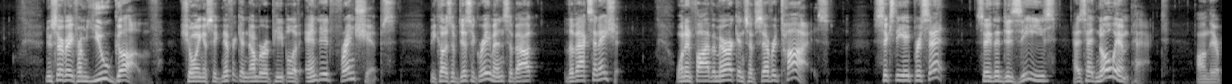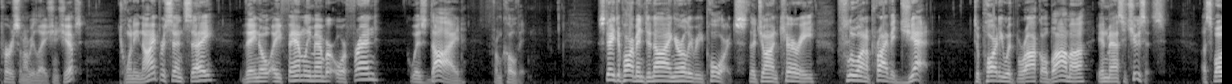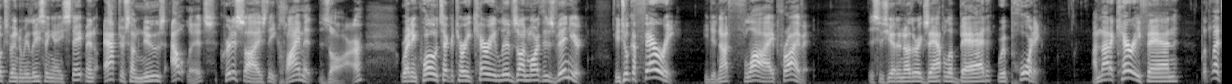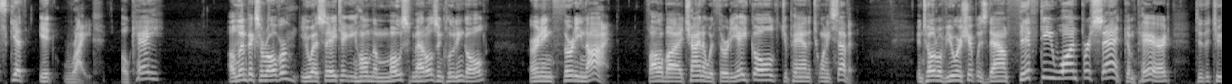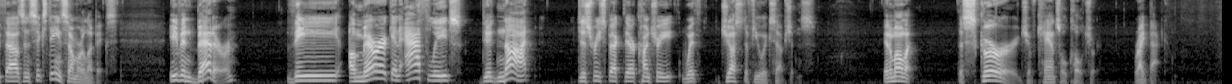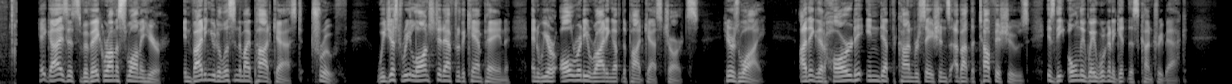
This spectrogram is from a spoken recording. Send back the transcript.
New survey from YouGov showing a significant number of people have ended friendships because of disagreements about the vaccination. One in five Americans have severed ties. 68% say the disease has had no impact on their personal relationships. 29% say they know a family member or friend who has died from COVID. State Department denying early reports that John Kerry flew on a private jet to party with Barack Obama in Massachusetts. A spokesman releasing a statement after some news outlets criticized the climate czar, writing, quote, Secretary Kerry lives on Martha's Vineyard. He took a ferry. He did not fly private. This is yet another example of bad reporting. I'm not a Kerry fan, but let's get it right okay. Olympics are over. USA taking home the most medals, including gold, earning 39, followed by China with 38 gold, Japan at 27. In total, viewership was down 51% compared to the 2016 Summer Olympics. Even better, the American athletes did not disrespect their country with just a few exceptions. In a moment, the scourge of cancel culture. Right back. Hey guys, it's Vivek Ramaswamy here, inviting you to listen to my podcast, Truth. We just relaunched it after the campaign, and we are already riding up the podcast charts. Here's why. I think that hard, in depth conversations about the tough issues is the only way we're going to get this country back.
